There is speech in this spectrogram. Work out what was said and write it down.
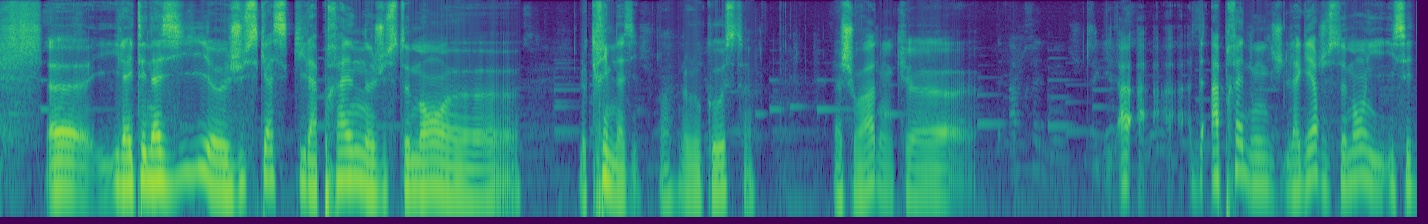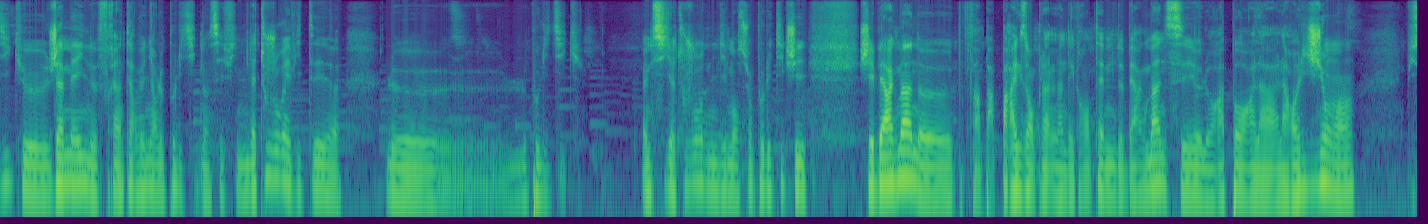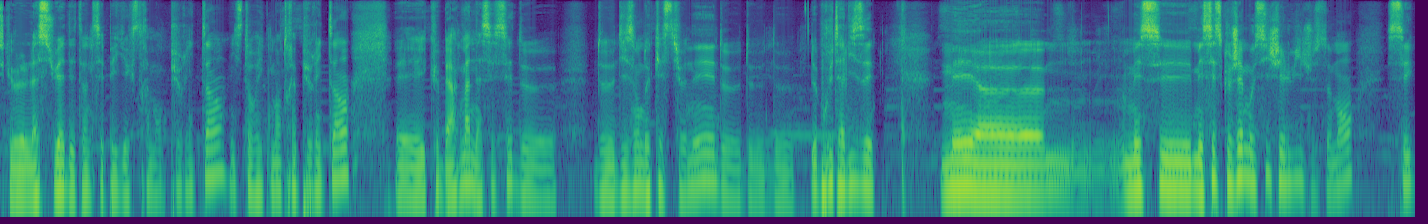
euh, il a été nazi euh, jusqu'à ce qu'il apprenne justement euh, le crime nazi, hein, l'Holocauste, la Shoah. Donc euh, après donc la guerre justement, il, il s'est dit que jamais il ne ferait intervenir le politique dans ses films. Il a toujours évité euh, le, le politique. Même s'il y a toujours une dimension politique chez, Bergman, euh, enfin par, exemple, l'un l'un des grands thèmes de Bergman, c'est le rapport à la, religion, hein, puisque la Suède est un de ces pays extrêmement puritains, historiquement très puritains, et que Bergman a cessé de, disons, de questionner, de, brutaliser. Mais, euh, mais c'est ce que j'aime aussi chez lui, justement, c'est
